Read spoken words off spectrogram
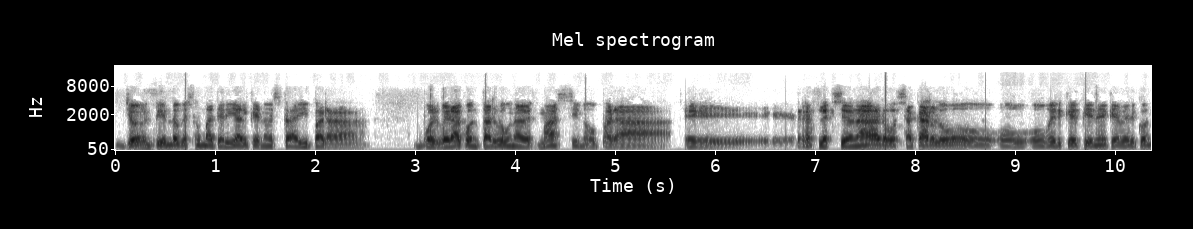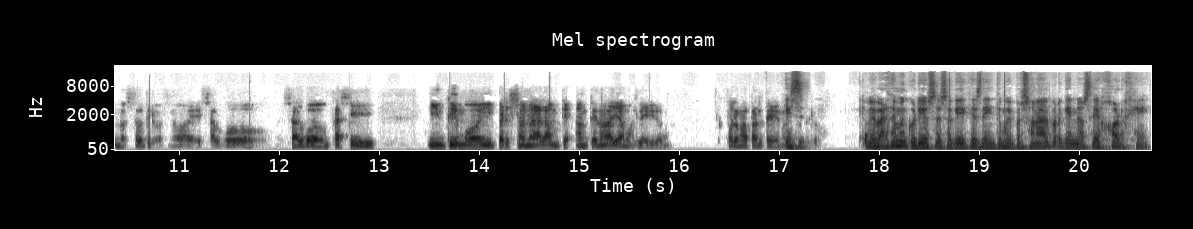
yo entiendo que es un material que no está ahí para volver a contarlo una vez más, sino para eh, reflexionar o sacarlo o, ver qué tiene que ver con nosotros, ¿no? Es algo, es algo casi íntimo y personal, aunque, aunque no lo hayamos leído. Forma parte de nosotros. Me parece muy curioso eso que dices de íntimo y personal, porque no sé, Jorge,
